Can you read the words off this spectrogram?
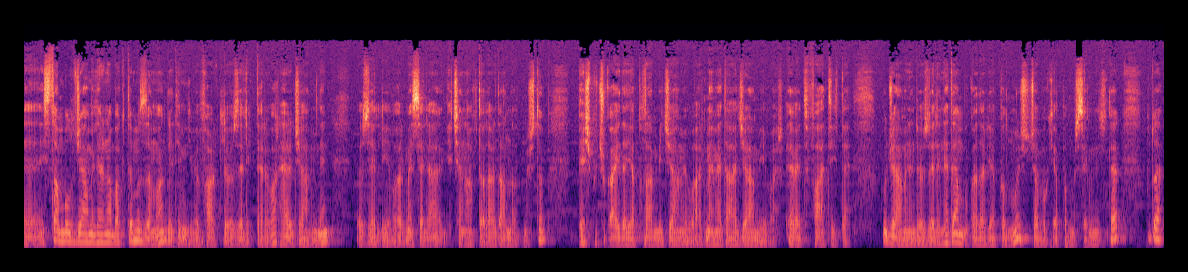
Ee, İstanbul camilerine baktığımız zaman dediğim gibi farklı özellikleri var. Her caminin özelliği var. Mesela geçen haftalarda anlatmıştım. Beş buçuk ayda yapılan bir cami var. Mehmet Ağa Camii var. Evet Fatih'te. Bu caminin de özelliği neden bu kadar yapılmış, çabuk yapılmış sevgiliciler? Bu da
